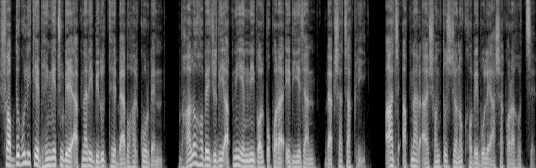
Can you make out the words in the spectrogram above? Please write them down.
শব্দগুলিকে ভেঙে চুড়ে আপনারই বিরুদ্ধে ব্যবহার করবেন। ভালো হবে যদি আপনি এমনি গল্প করা এড়িয়ে যান, ব্যবসা, চাকরি। আজ আপনার আয় সন্তোষজনক হবে বলে আশা করা হচ্ছে।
